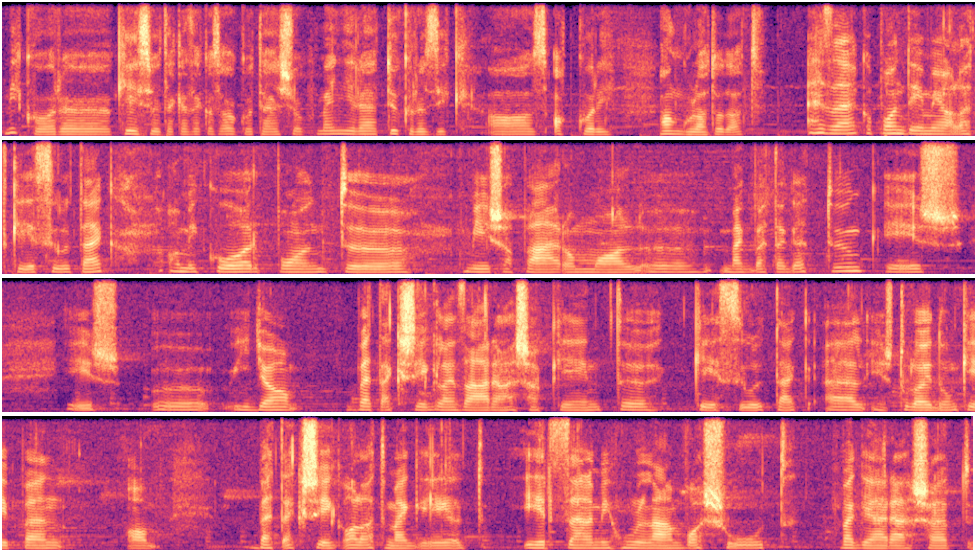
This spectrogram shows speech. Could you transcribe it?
Mikor készültek ezek az alkotások? Mennyire tükrözik az akkori hangulatodat? Ezek a pandémia alatt készültek, amikor pont mi is a párommal megbetegedtünk, és, és így a betegség lezárásaként készültek el, és tulajdonképpen a betegség alatt megélt érzelmi hullámvasút megjárását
